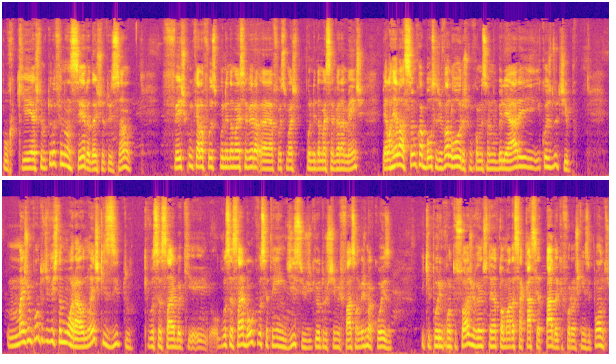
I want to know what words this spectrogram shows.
porque a estrutura financeira da instituição fez com que ela fosse punida mais, severa, é, fosse mais punida mais severamente pela relação com a bolsa de valores, com comissão imobiliária e, e coisas do tipo. Mas de um ponto de vista moral, não é esquisito que você saiba que você saiba ou que você tenha indícios de que outros times façam a mesma coisa e que por enquanto só a Juventus tenha tomado essa cacetada que foram os 15 pontos?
